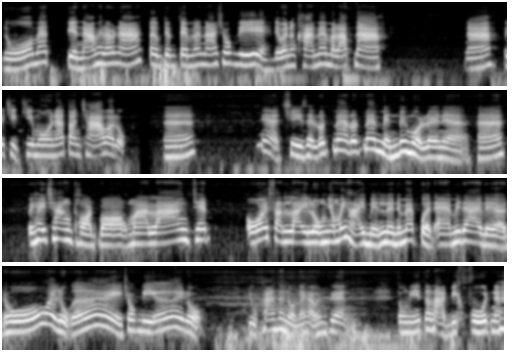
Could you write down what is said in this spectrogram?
หนูแม่เปลี่ยนน้ำให้แล้วนะ เติมเต็มๆแล้วนะโชคดี เดี๋ยววันอังคารแม่มารับนะนะ ไปฉีดคีโมนะ ตอนเช้าอะลูกฮะเนี่ย ฉี่ใส่รถแม่รถแม่เหม็นไปหมดเลยเนี่ยฮะไปให้ช่างถอดบาะออกมาล้างเช็ด โอ้ยสันไลลงยังไม่หายเหม็นเลยเนี่ยแม่เปิดแอร์ไม่ได้เลยอะโอ้ยลูกเอ้ยโชคดีเอ้ยลูกอยู่ข้างถนนเลยค่ะเพื่อนๆ ตรงนี้ตลาดบิ๊กฟู้ดนะ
